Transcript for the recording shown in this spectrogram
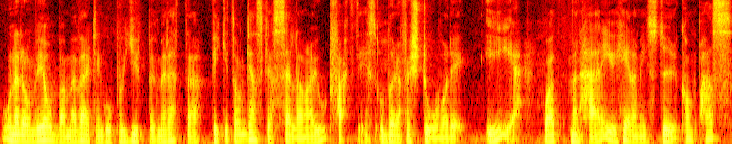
Och när de vi jobbar med verkligen går på djupet med detta, vilket de ganska sällan har gjort faktiskt, och börjar förstå vad det är. Och att, men här är ju hela min styrkompass.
